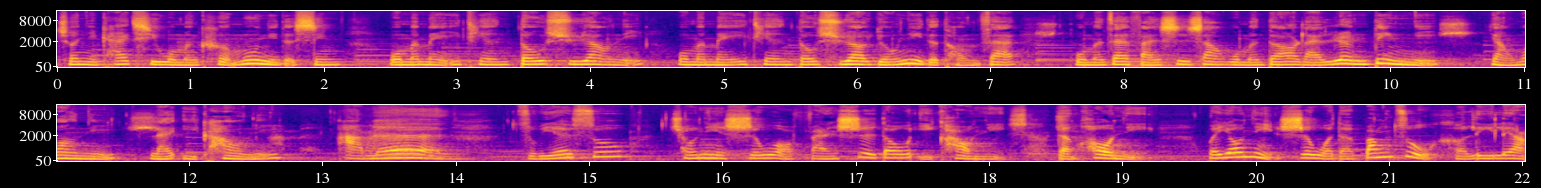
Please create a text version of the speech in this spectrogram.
求你开启我们渴慕你的心。我们每一天都需要你，我们每一天都需要有你的同在。我们在凡事上，我们都要来认定你，仰望你，来依靠你，阿门。主耶稣，求你使我凡事都依靠你，等候你。唯有你是我的帮助和力量。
